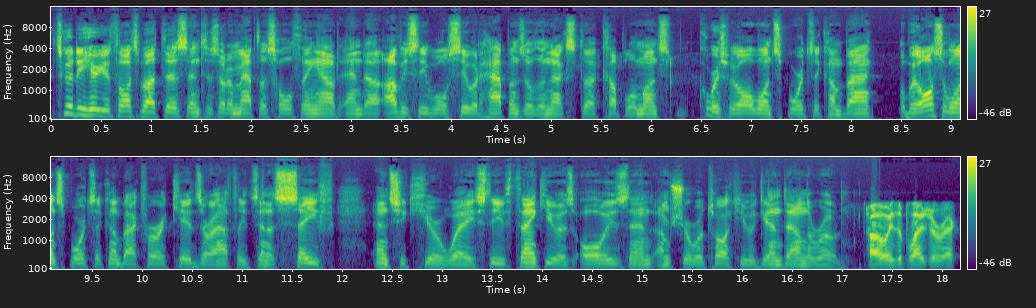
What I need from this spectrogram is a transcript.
it's good to hear your thoughts about this and to sort of map this whole thing out. And uh, obviously, we'll see what happens over the next uh, couple of months. Of course, we all want sports to come back, But we also want sports to come back for our kids, our athletes, in a safe and secure way. Steve, thank you as always, and I'm sure we'll talk to you again down the road. Always a pleasure, Rick.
